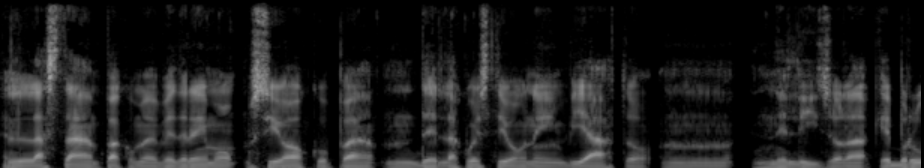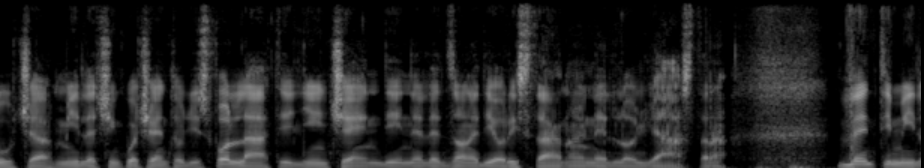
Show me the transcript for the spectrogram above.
la stampa, come vedremo, si occupa della questione inviato nell'isola che brucia 1500 gli sfollati, gli incendi nelle zone di Oristano e nell'Ogliastra. 20.000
